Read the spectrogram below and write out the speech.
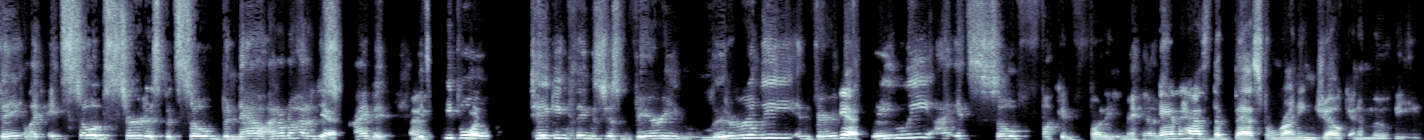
thing like it's so absurdist but so banal i don't know how to Yeah. describe it it's people taking things just very literally and very Yeah. plainly I, it's so fucking funny man and has the best running joke in a movie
